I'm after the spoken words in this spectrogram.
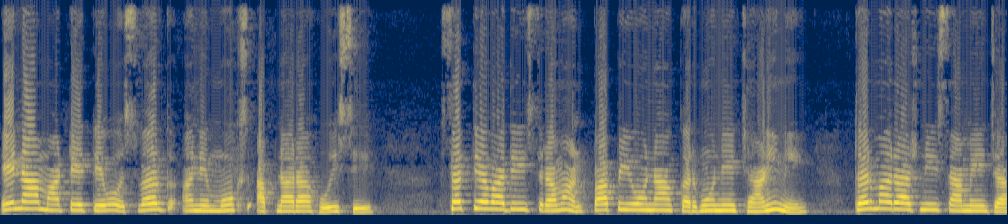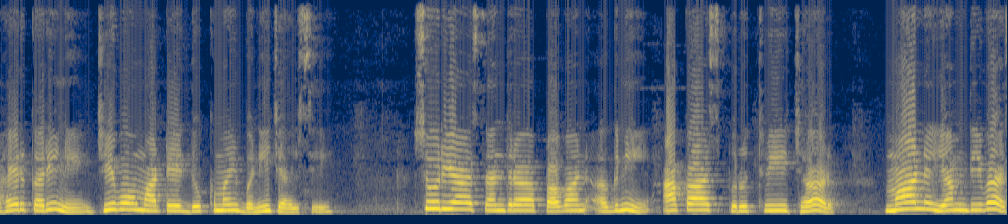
એના માટે તેઓ સ્વર્ગ અને મોક્ષ આપનારા હોય છે. સત્યવાદી શ્રવણ પાપીઓના કર્મોને જાણીને ધર્મરાજની સામે જાહેર કરીને જીવો માટે દુઃખમય બની જાય છે. સૂર્ય, ચંદ્ર, પવન, અગ્નિ, આકાશ, પૃથ્વી, જળ, મન, યમ દિવસ,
